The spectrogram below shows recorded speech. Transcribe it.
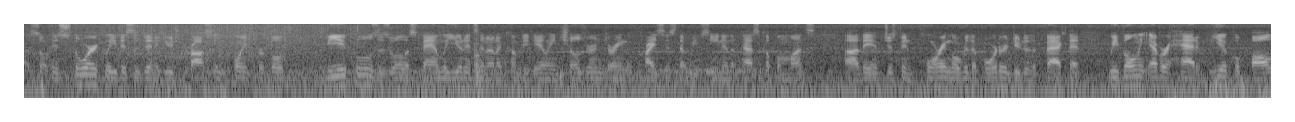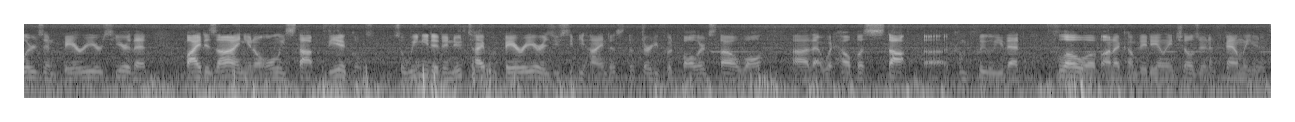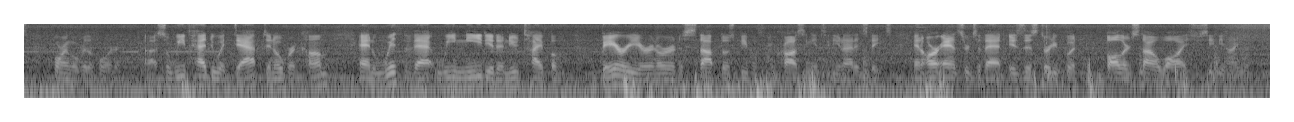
Uh, so historically, this has been a huge crossing point for both vehicles as well as family units and unaccompanied alien children during the crisis that we've seen in the past couple months. Uh, they have just been pouring over the border due to the fact that we've only ever had vehicle bollards and barriers here that by design, you know, only stop vehicles. So we needed a new type of barrier, as you see behind us, the 30-foot bollard style wall, uh, that would help us stop uh, completely that flow of unaccompanied alien children and family units pouring over the border. Uh, so we've had to adapt and overcome, and with that, we needed a new type of barrier in order to stop those people from crossing into the United States. And our answer to that is this 30-foot bollard style wall as you see behind us.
